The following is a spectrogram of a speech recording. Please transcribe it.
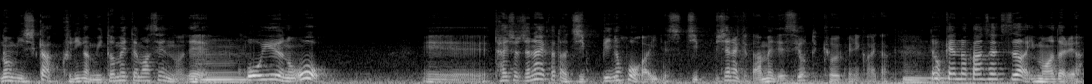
のみしか国が認めてませんので、うん。こういうのを、えー対象じゃない方は実費の方がいいです。実費じゃなきゃダメですよって教育に書いてある、うん。で保険の監査術は今までよりは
